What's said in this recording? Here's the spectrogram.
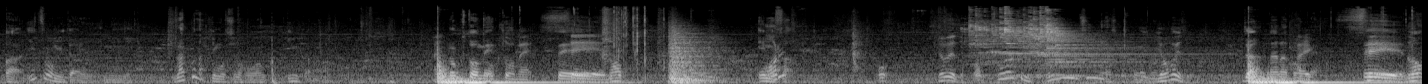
っぱいつもみたいに楽な気持ちの方がいいんかな、はい、6投目。6投目。せーの。M さんやばいぞ。あこれだけ全然やばいぞ。じゃあ7投目、はい。せーの。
